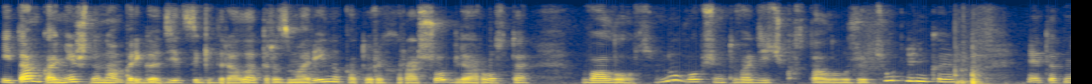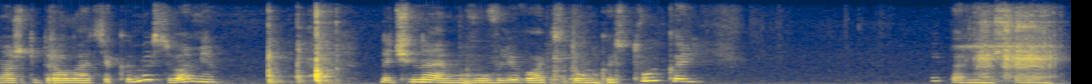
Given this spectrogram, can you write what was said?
И там, конечно, нам пригодится гидролат розмарина, который хорошо для роста волос. Ну, в общем-то, водичка стала уже тепленькая. Этот наш гидролатик. И мы с вами начинаем его вливать тонкой струйкой. И помешиваем.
